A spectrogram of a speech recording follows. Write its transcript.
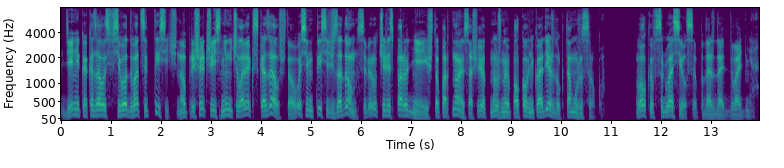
Денег оказалось всего 20 тысяч, но пришедший с ними человек сказал, что 8 тысяч за дом соберут через пару дней и что портное сошьет нужную полковнику одежду к тому же сроку. Волков согласился подождать два дня.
